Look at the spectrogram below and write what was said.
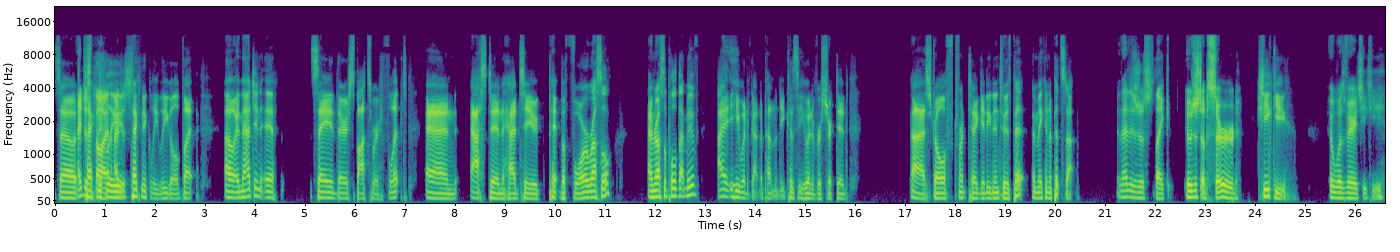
So I just technically thought- I just- technically legal, but oh, imagine if say their spots were flipped and Aston had to pit before Russell and Russell pulled that move. I he would have gotten a penalty because he would have restricted uh Stroll to getting into his pit and making a pit stop. And that is just like it was just absurd. Cheeky. It was very cheeky.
